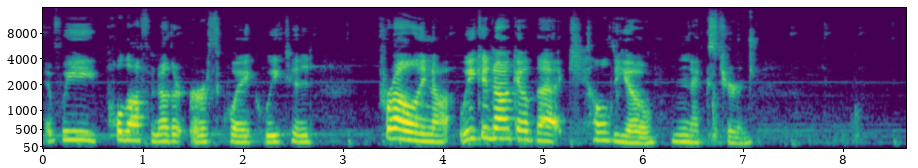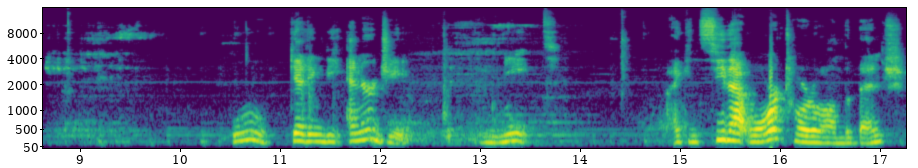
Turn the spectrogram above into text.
if we pulled off another earthquake, we could probably not. We could knock out that Keldeo next turn. Ooh, getting the energy. Neat. I can see that Wartortle on the bench.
